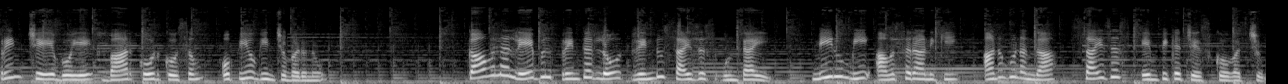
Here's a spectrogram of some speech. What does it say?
ప్రింట్ చేయబోయే బార్ కోడ్ కోసం ఉపయోగించబడును. కావున లేబుల్ ప్రింటర్లో రెండు సైజెస్ ఉంటాయి. మీరు మీ అవసరానికి అనుగుణంగా సైజెస్ ఎంపిక చేసుకోవచ్చు.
